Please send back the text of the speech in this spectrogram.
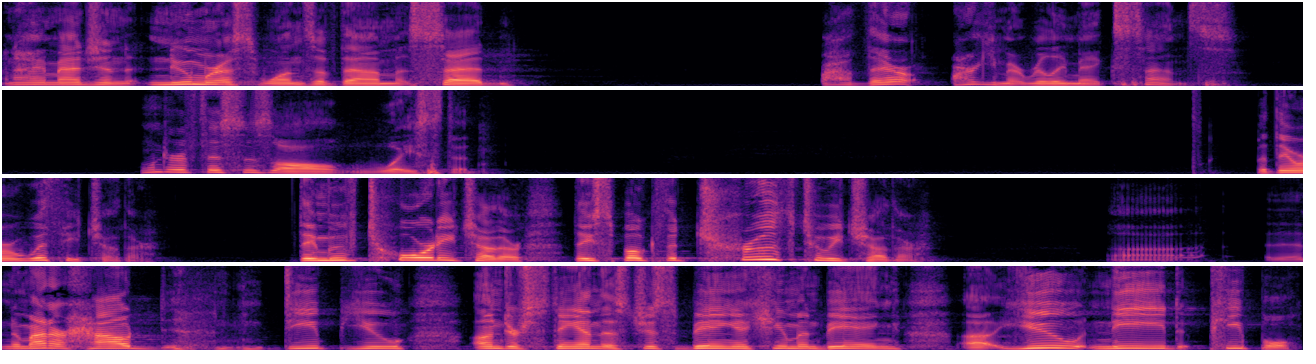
And I imagine numerous ones of them said, Wow, their argument really makes sense. I wonder if this is all wasted. But they were with each other. They moved toward each other. They spoke the truth to each other. No matter how d- deep you understand this, just being a human being, uh, you need people.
